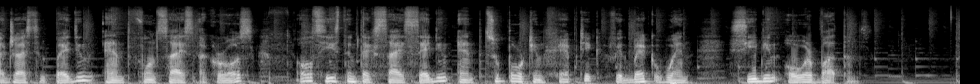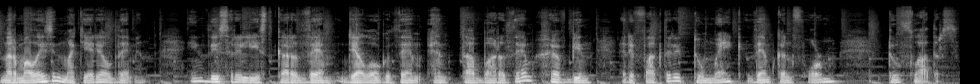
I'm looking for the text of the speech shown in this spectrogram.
adjusting padding and font size across all system text size setting and supporting haptic feedback when seeding over buttons. Normalizing material theming. In this release, card them, dialog them and tab bar them have been refactored to make them conform to Flutters.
